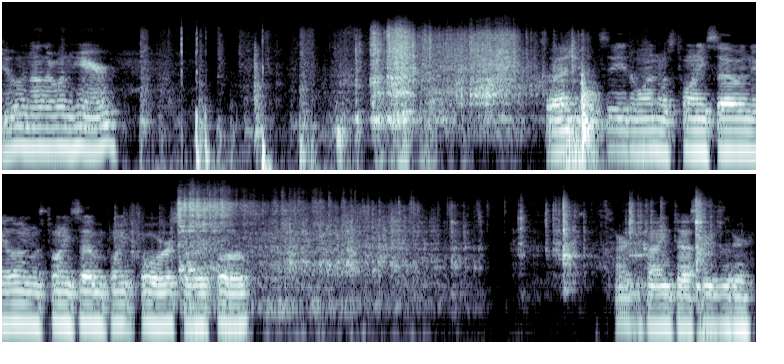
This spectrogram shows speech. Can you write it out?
Do another one here. So as you was 27, the other one was 27.4, so they're close. It's hard to find testers that are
